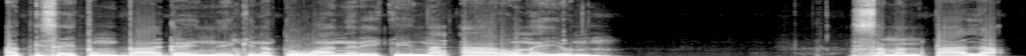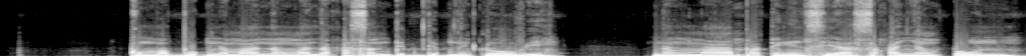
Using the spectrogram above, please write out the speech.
at isa itong bagay na ikinatuwa ni Ricky ng araw na iyon. Samantala, kumabog naman ng malakas ang dibdib ni Chloe nang mapatingin siya sa kanyang phone.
